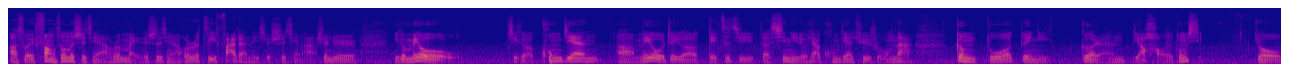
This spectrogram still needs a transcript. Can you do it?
啊所谓放松的事情啊，或者美的事情啊，或者说自己发展的一些事情啊，甚至你都没有这个空间啊，没有这个给自己的心里留下空间去容纳更多对你个人比较好的东西，就。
